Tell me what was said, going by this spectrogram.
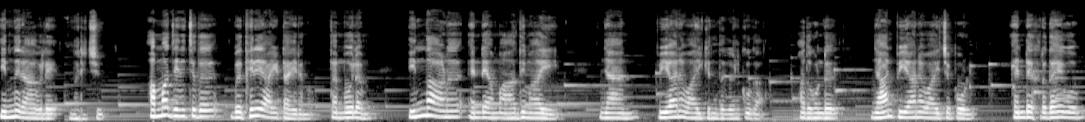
ഇന്ന് രാവിലെ മരിച്ചു. അമ്മ ജനിച്ചത് ബധിരയായിട്ടായിരുന്നു. തന്മൂലം ഇന്നാണ് എന്റെ അമ്മ ആദ്യമായി ഞാൻ പിയാനോ വായിക്കുന്നത് കേൾക്കുക. അതുകൊണ്ട് ഞാൻ പിയാനോ വായിച്ചപ്പോൾ എന്റെ ഹൃദയവും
